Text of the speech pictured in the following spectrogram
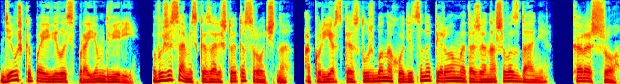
Девушка появилась в проем двери. «Вы же сами сказали, что это срочно а курьерская служба находится на первом этаже нашего здания. Хорошо.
